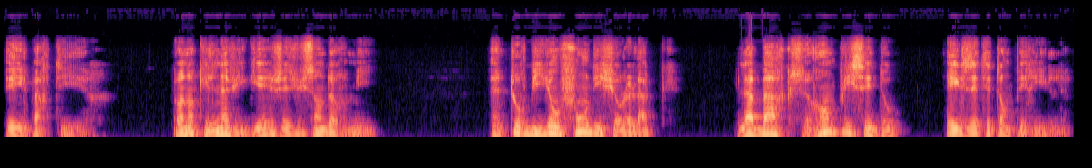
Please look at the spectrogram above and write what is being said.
Et ils partirent. Pendant qu'ils naviguaient, Jésus s'endormit. Un tourbillon fondit sur le lac, la barque se remplissait d'eau, et ils étaient en péril.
